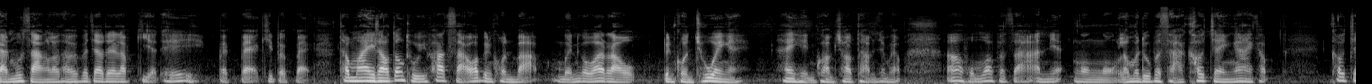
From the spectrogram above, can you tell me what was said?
การมุสาของเราทำให้พระเจ้าได้รับเกียรติเฮ้ยแปลกๆคิดแปลกๆทำไมเราต้องถูกพิพากษาว่าเป็นคนบาป เหมือนกับว่าเราเป็นคนช่วยไง ให้เห็นความชอบธรรมใช่ไหมครับอ้าวผมว่าภาษาอันเนี้ยงงๆเรามาดูภาษาเข้าใจง่ายครับ เข้าใจ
